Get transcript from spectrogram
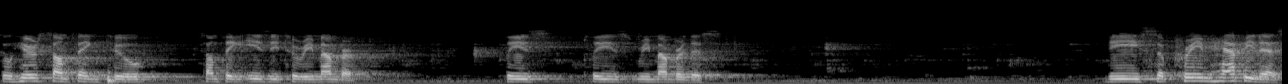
So here's something to something easy to remember. Please, please remember this. The supreme happiness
